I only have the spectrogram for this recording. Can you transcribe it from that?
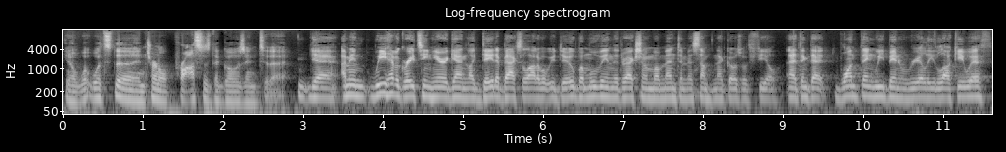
You know, what, what's the internal process that goes into that? Yeah, I mean, we have a great team here. Again, like data backs a lot of what we do, but moving in the direction of momentum is something that goes with feel. And I think that one thing we've been really lucky with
